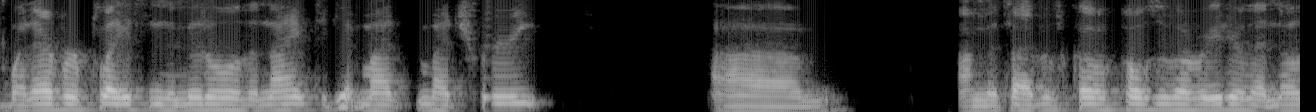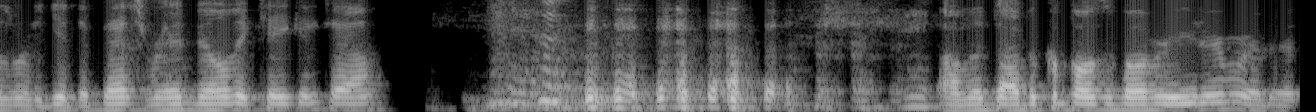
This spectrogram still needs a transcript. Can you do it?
whatever place in the middle of the night to get my, my treat. Um, I'm the type of compulsive overeater that knows where to get the best red velvet cake in town. I'm the type of compulsive overeater where the,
